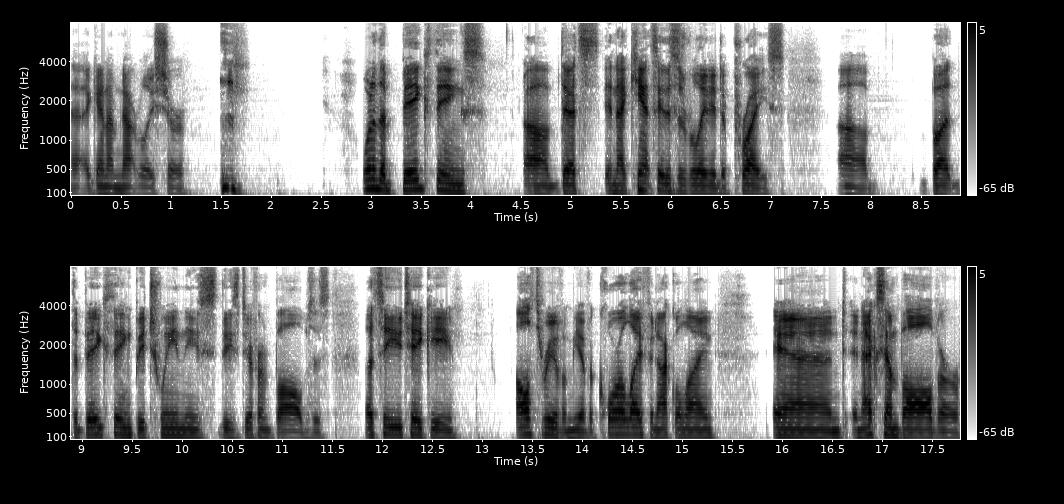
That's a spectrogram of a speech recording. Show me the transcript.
Uh, again, I'm not really sure. One of the big things uh, that's and I can't say this is related to price, uh, but the big thing between these these different bulbs is let's say you take a all three of them. You have a Coralife, an Aqualine, and an XM bulb or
